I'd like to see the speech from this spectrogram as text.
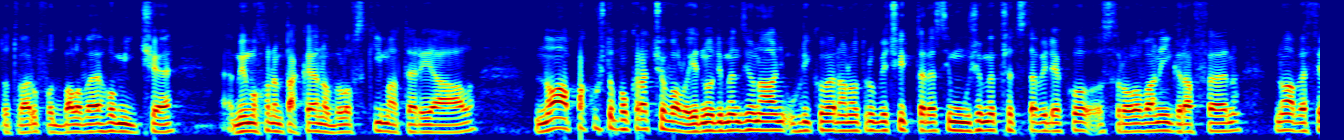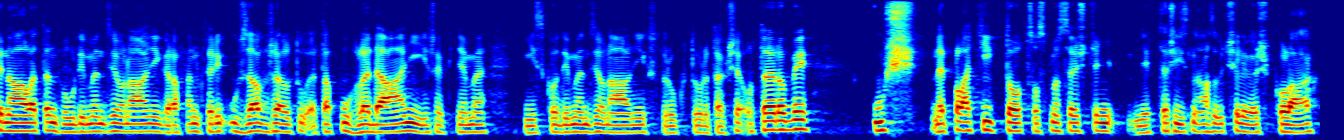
do tvaru fotbalového míče. Eh, mimochodem také nobelovský materiál. No a pak už to pokračovalo. Jednodimenzionální uhlíkové nanotrubičky, které si můžeme představit jako srolovaný grafen. No a ve finále ten dvoudimenzionální grafen, který uzavřel tu etapu hledání, řekněme, nízkodimenzionálních struktur. Takže od té doby už neplatí to, co jsme se ještě někteří z nás učili ve školách,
